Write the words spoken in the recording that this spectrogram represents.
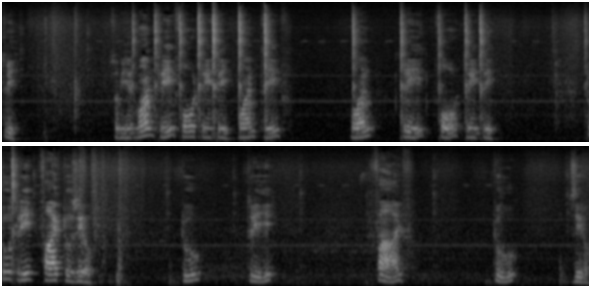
3. So we had 1, 3, 4, 3, 3. 1, 3, 1, 3, 4, 3, 3. 2, 3, 5, 2, 0. 2, 3, 5, 2, 0.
